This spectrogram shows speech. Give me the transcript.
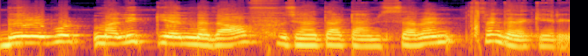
Bureau report, Malik N Nadaf, Janata Times seven, Sanganakeri.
